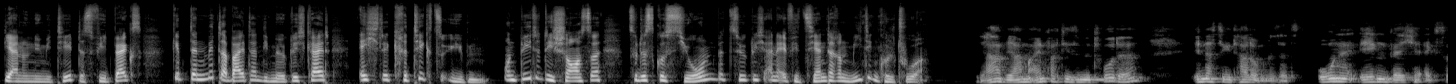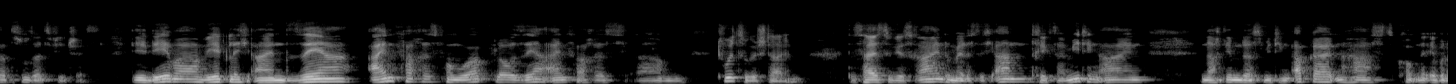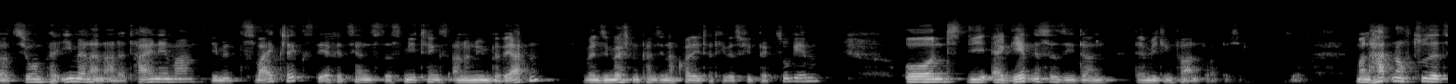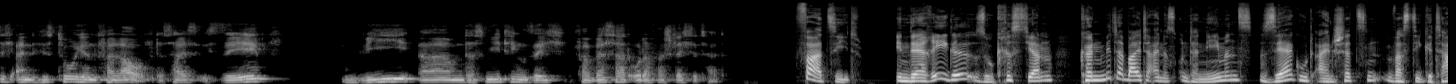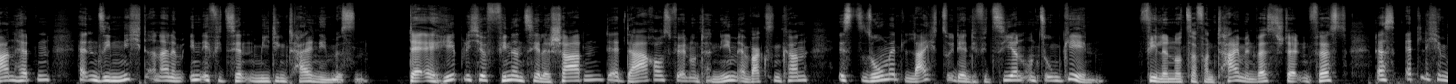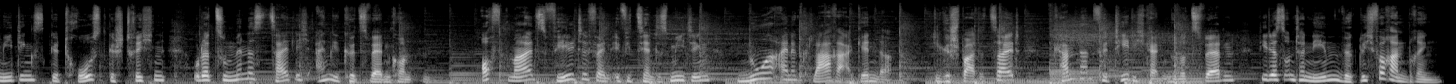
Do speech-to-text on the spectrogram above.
Die Anonymität des Feedbacks gibt den Mitarbeitern die Möglichkeit, echte Kritik zu üben und bietet die Chance zur Diskussion bezüglich einer effizienteren Meetingkultur. Ja, wir haben einfach diese Methode in das Digitale umgesetzt, ohne irgendwelche extra Zusatzfeatures. Die Idee war wirklich ein sehr einfaches, vom Workflow sehr einfaches ähm, Tool zu gestalten. Das heißt, du gehst rein, du meldest dich an, trägst ein Meeting ein, Nachdem du das Meeting abgehalten hast, kommt eine Evaluation per E-Mail an alle Teilnehmer, die mit zwei Klicks die Effizienz des Meetings anonym bewerten. Wenn sie möchten, können sie noch qualitatives Feedback zugeben. Und die Ergebnisse sieht dann der Meetingverantwortliche. So. Man hat noch zusätzlich einen Historienverlauf. Das heißt, ich sehe, wie ähm, das Meeting sich verbessert oder verschlechtert hat. Fazit. In der Regel, so Christian, können Mitarbeiter eines Unternehmens sehr gut einschätzen, was die getan hätten, hätten sie nicht an einem ineffizienten Meeting teilnehmen müssen. Der erhebliche finanzielle Schaden, der daraus für ein Unternehmen erwachsen kann, ist somit leicht zu identifizieren und zu umgehen. Viele Nutzer von Time Invest stellten fest, dass etliche Meetings getrost gestrichen oder zumindest zeitlich eingekürzt werden konnten. Oftmals fehlte für ein effizientes Meeting nur eine klare Agenda die gesparte Zeit kann dann für Tätigkeiten genutzt werden, die das Unternehmen wirklich voranbringen.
